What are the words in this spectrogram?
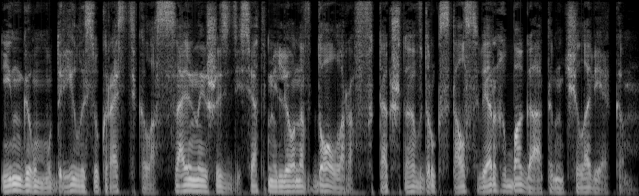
Инга умудрилась украсть колоссальные 60 миллионов долларов, так что я вдруг стал сверхбогатым человеком.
